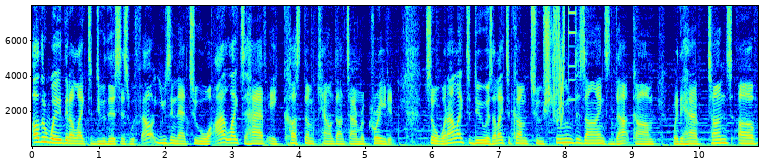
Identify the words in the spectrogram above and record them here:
other way that I like to do this is without using that tool, I like to have a custom countdown timer created. So what I like to do is I like to come to streamdesignz.com where they have tons of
